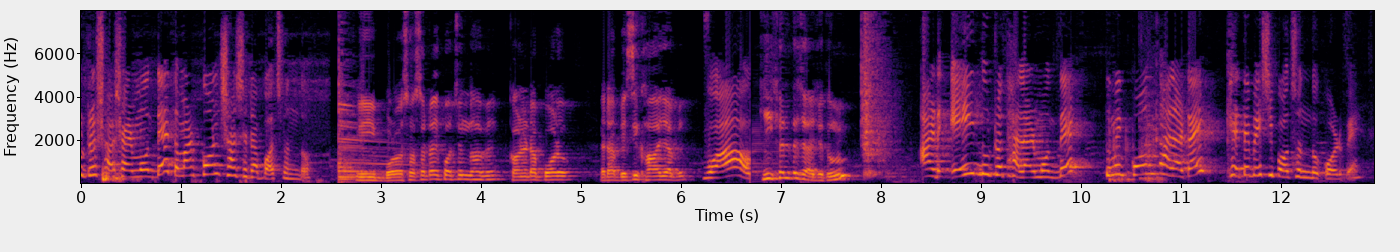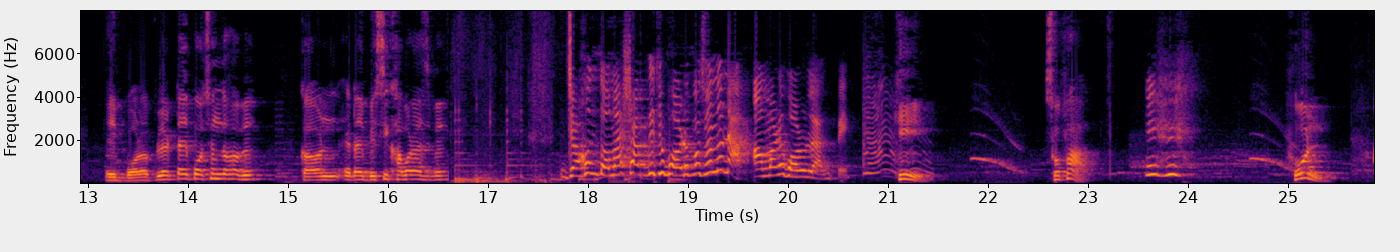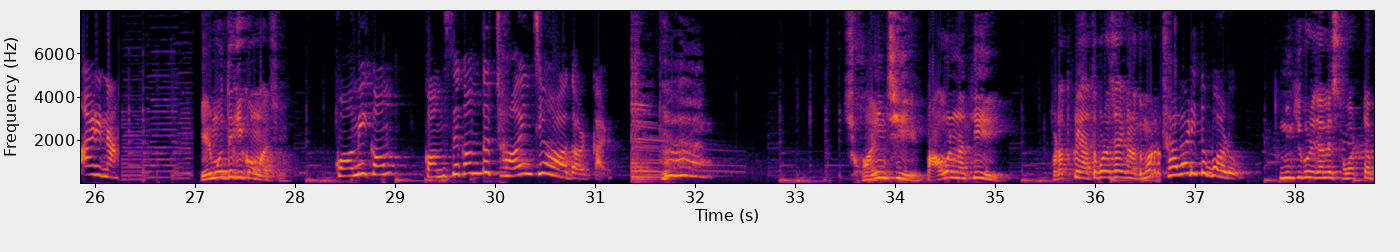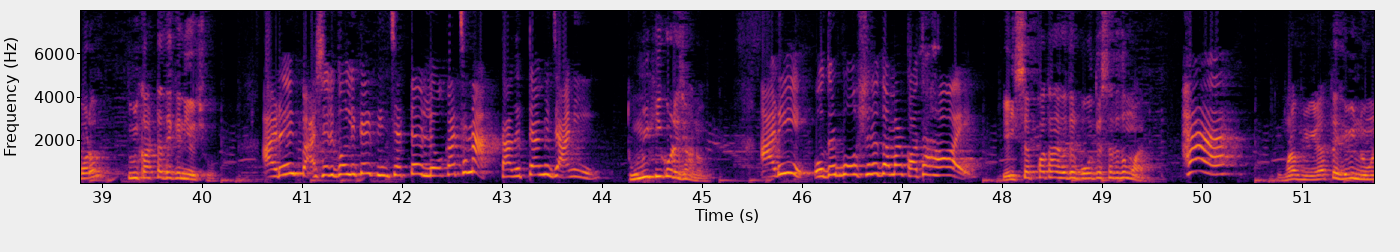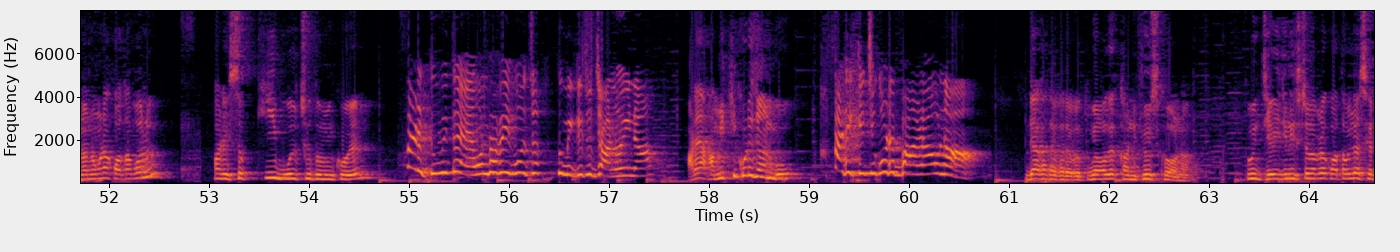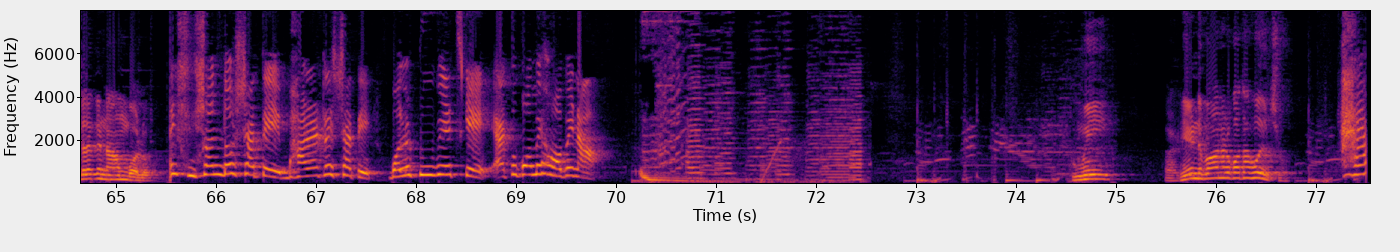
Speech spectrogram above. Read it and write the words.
দুটো শশার মধ্যে তোমার কোন শশাটা পছন্দ? এই বড় শশাটাই পছন্দ হবে কারণ এটা বড় এটা বেশি খাওয়া যাবে। ওয়াও! কি খেলতে চাইছো তুমি? আর এই দুটো থালার মধ্যে তুমি কোন থালাটাই খেতে বেশি পছন্দ করবে? এই বড় প্লেটটাই পছন্দ হবে কারণ এটাই বেশি খাবার আসবে। যখন তোমার সবকিছু বড় পছন্দ না আমারও বড় লাগবে। কি? সোফা? ফোন? আরে না। এর মধ্যে কি কম আছে? কমই কম। কমসে কম তো ছ ইঞ্চি হওয়া দরকার। ছ ইঞ্চি? পাগল নাকি? হঠাৎ করে এত বড় জায়গা না তোমার? সবারই তো বড়। তুমি কি করে জানলে সবারটা বড়? তুমি কারটা দেখে নিয়েছো। আরে ওই পাশের গলিতে তিন চারটা লোক আছে না তাদেরটা আমি জানি। তুমি কি করে জানো? আরে ওদের বউর সাথে তো আমার কথা হয়। এইসব কথা হয় ওদের বউদের সাথে তোমার? হ্যাঁ। তোমরা মেয়েরা তো হেভি নোংরা নোংরা কথা বলো। আর এসব কি বলছো তুমি কোয়েল? আরে তুমি তো এমন ভাবেই বলছো তুমি কিছু জানোই না। আরে আমি কি করে জানব? আরে কিছু করে বাড়াও না। দেখো দেখো দেখো তুমি আমাকে কনফিউজ করো না। তুমি যেই জিনিসটার ব্যাপারে কথা বলছো সেটাকে নাম বলো। এই সুশান্তর সাথে ভাড়াটার সাথে বলো টু বিএচকে এত কমে হবে না। তুমি রেন্ট বানানোর কথা বলছো?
